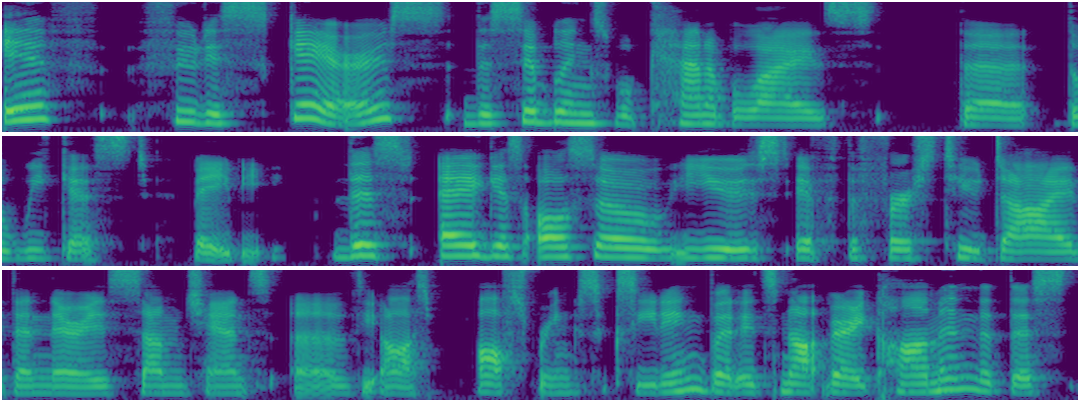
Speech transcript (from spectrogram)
If food is scarce, the siblings will cannibalize the the weakest baby. This egg is also used if the first two die, then there is some chance of the os- offspring succeeding, but it's not very common that this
